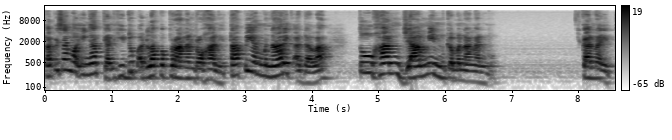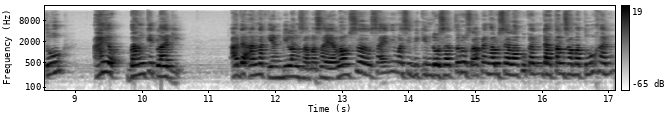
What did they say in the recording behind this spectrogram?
Tapi saya mau ingatkan hidup adalah peperangan rohani. Tapi yang menarik adalah Tuhan jamin kemenanganmu. Karena itu Ayo, bangkit lagi. Ada anak yang bilang sama saya, Lause, saya ini masih bikin dosa terus. Apa yang harus saya lakukan? Datang sama Tuhan.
